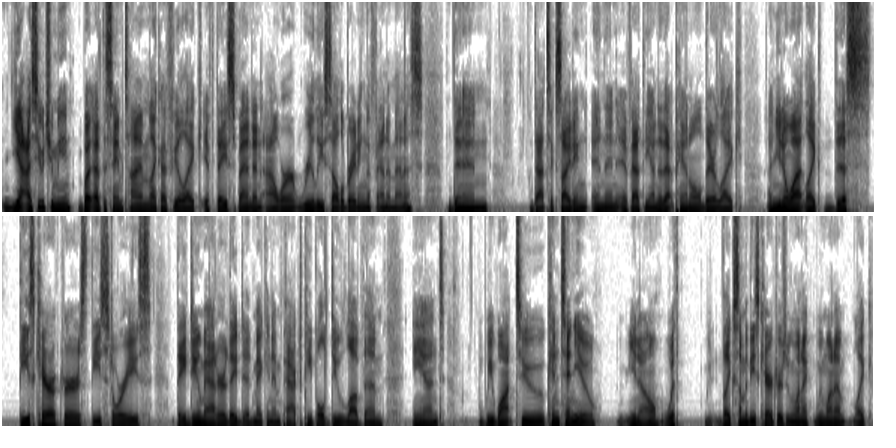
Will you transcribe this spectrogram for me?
yeah, I see what you mean, but at the same time, like I feel like if they spend an hour really celebrating the Phantom Menace, then that's exciting. And then if at the end of that panel they're like, and you know what, like this, these characters, these stories, they do matter. They did make an impact. People do love them, and we want to continue. You know, with like some of these characters, we want to we want to like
